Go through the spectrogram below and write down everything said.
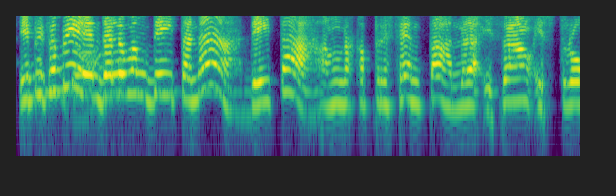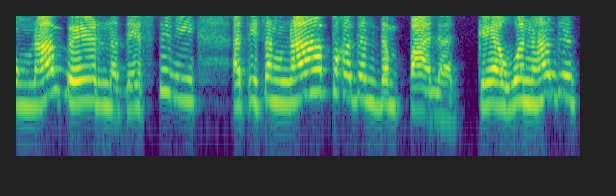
Ibig sabihin, dalawang data na. Data ang nakapresenta na isang strong number na destiny at isang napakagandang palad. Kaya 100%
